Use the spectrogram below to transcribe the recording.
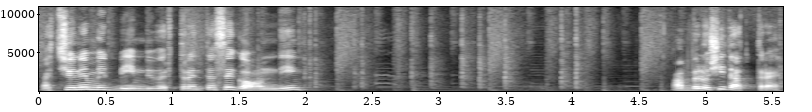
Azioniamo il bimbi per 30 secondi a velocità 3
